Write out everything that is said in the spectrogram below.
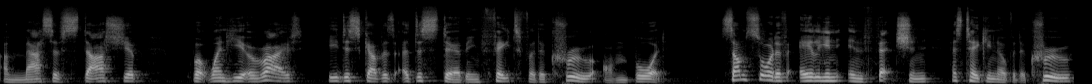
a massive starship, but when he arrives, he discovers a disturbing fate for the crew on board. Some sort of alien infection has taken over the crew,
